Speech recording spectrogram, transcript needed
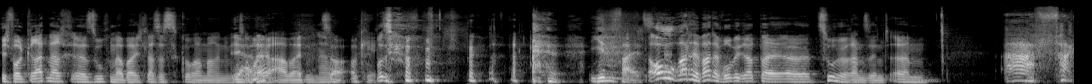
Ich wollte gerade nach äh, suchen, aber ich lasse es Cora machen. Muss Ja, ne? arbeiten. Ja. So, okay. Jedenfalls. oh, warte, warte, wo wir gerade bei äh, Zuhörern sind. Ähm, ah, fuck.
